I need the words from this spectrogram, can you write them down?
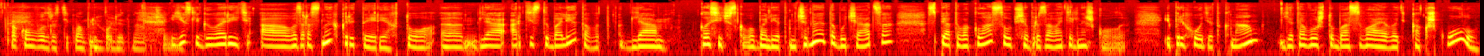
В каком возрасте к вам приходит да. на обучение? Если говорить о возрастных критериях, то э, для артисты балета, вот для классического балета начинают обучаться с пятого класса общеобразовательной школы и приходят к нам для того, чтобы осваивать как школу,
